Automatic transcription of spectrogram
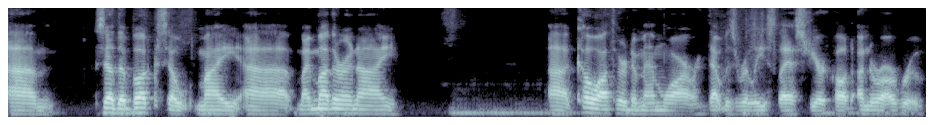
Um, so the book, so my uh, my mother and I uh, co-authored a memoir that was released last year called Under Our Roof:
